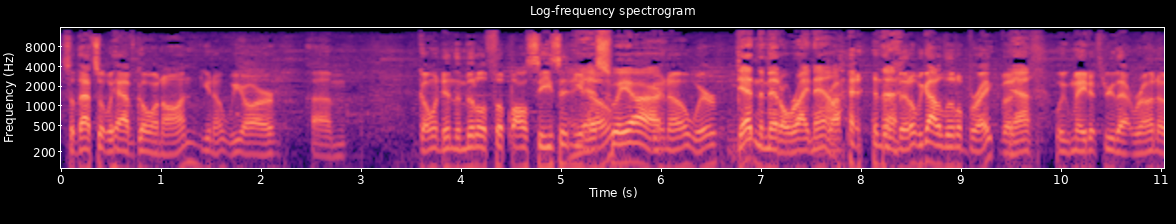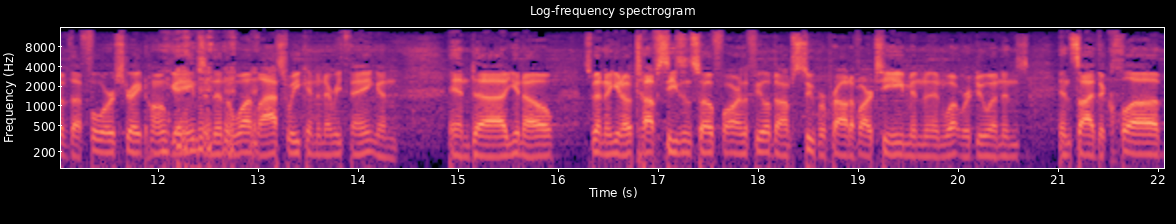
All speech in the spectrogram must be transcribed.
so that's what we have going on. You know, we are. Um, Going in the middle of football season, you Yes, know. we are. You know, we're Dead in the middle right now. Right in the middle. We got a little break, but Yeah. we made it through that run of the four straight home games and then the one last weekend and everything. And and uh, you know, it's been a you know tough season so far in the field. But I'm super proud of our team and, and what we're doing in, inside the club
